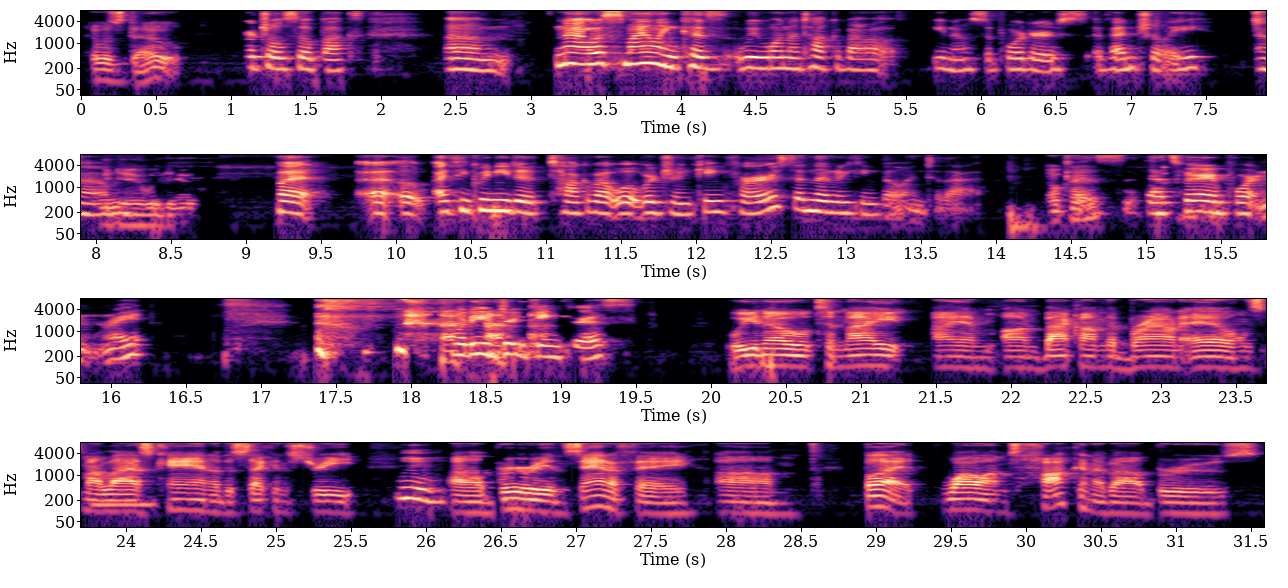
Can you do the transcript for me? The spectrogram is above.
it was dope. virtual soapbox. Um, no, I was smiling because we want to talk about you know supporters eventually. Um, we do, we do. But uh, I think we need to talk about what we're drinking first, and then we can go into that Okay. that's very important, right? what are you drinking, Chris? Well, you know, tonight I am on back on the brown ale. It's my last can of the Second Street Hmm. uh, brewery in Santa Fe. Um, but while I'm talking about brews,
